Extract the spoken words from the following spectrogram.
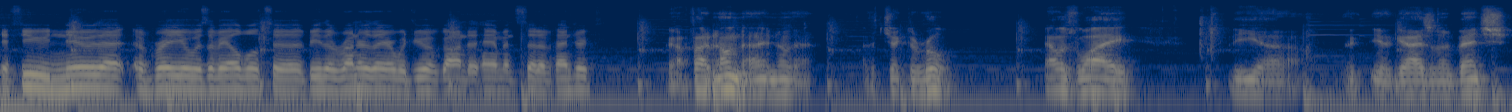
If you knew that Abreu was available to be the runner there, would you have gone to him instead of Hendriks? Yeah, if I'd known that, I didn't know that. I checked the rule. That was why the, uh, the you know, guys on the bench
